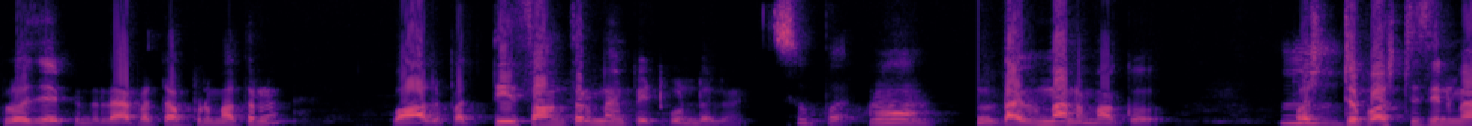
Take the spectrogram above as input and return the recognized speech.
క్లోజ్ అయిపోయింది. లేకపోతే అప్పుడు మాత్రం వాళ్ళు ప్రతి సంవత్సరం మేము పెట్టుకుంటాం సూపర్. అంత అభిమానం మాకు. ఫస్ట్ ఫస్ట్ సినిమా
